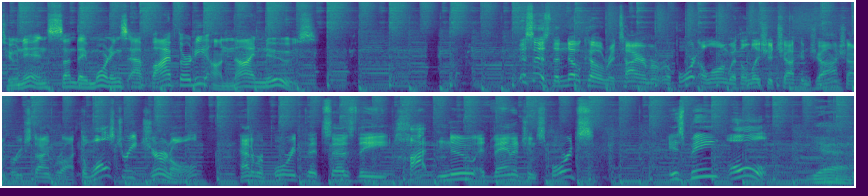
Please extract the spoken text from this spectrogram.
Tune in Sunday mornings at 5:30 on 9 News. This is the NOCO Retirement Report, along with Alicia, Chuck, and Josh. I'm Bruce Steinbrock. The Wall Street Journal had a report that says the hot new advantage in sports is being old. Yeah.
